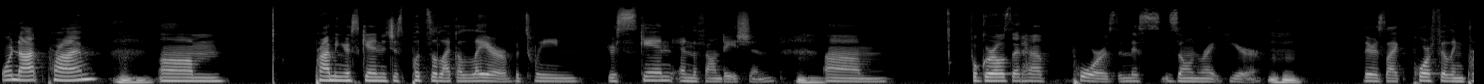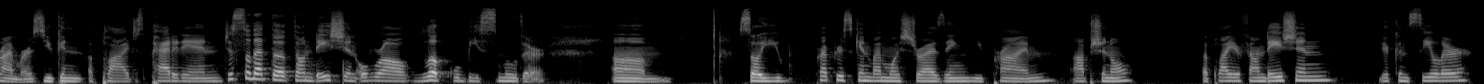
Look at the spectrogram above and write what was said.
or not prime Mhm. um priming your skin it just puts a like a layer between your skin and the foundation Mhm. um, for girls that have pores in this zone right here. Mhm. There's like pore filling primers you can apply, just pat it in, just so that the foundation overall look will be smoother. Um, so you prep your skin by moisturizing, you prime, optional. Apply your foundation, your concealer,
